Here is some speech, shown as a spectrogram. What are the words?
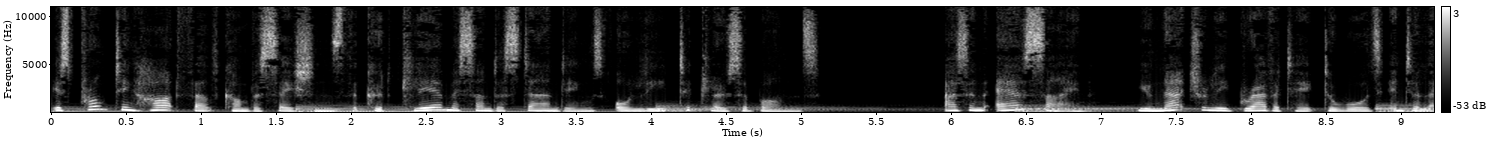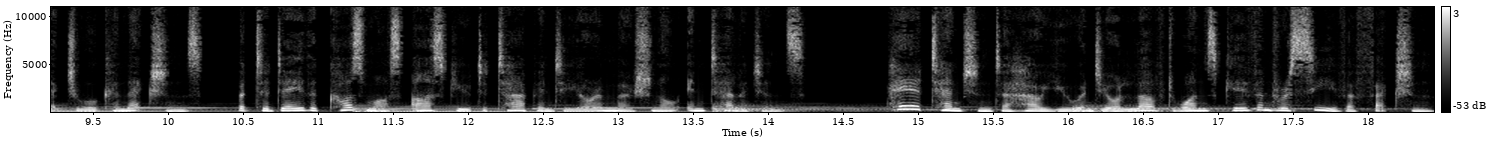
is prompting heartfelt conversations that could clear misunderstandings or lead to closer bonds. As an air sign, you naturally gravitate towards intellectual connections, but today the cosmos asks you to tap into your emotional intelligence. Pay attention to how you and your loved ones give and receive affection.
